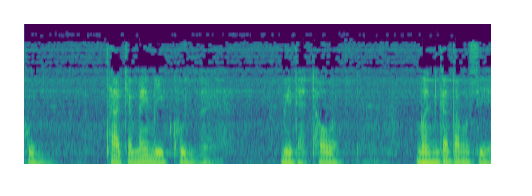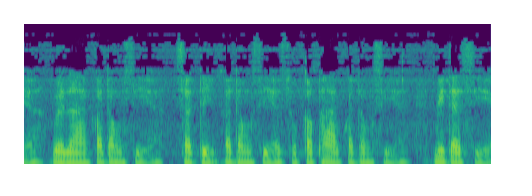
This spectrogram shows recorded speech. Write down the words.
คุณ ถ้าจะไม่มีคุณเลย มีแต่โทษเงินก็ต้องเสีย เวลาก็ต้องเสีย สติก็ต้องเสียสุขภาพก็ต้องเสีย มีแต่เสีย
